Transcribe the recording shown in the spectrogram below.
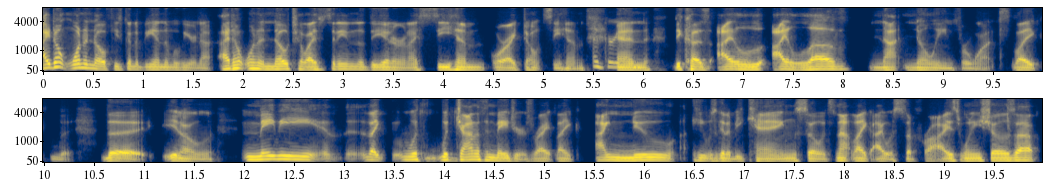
I don't want to know if he's going to be in the movie or not. I don't want to know till I'm sitting in the theater and I see him or I don't see him. Agreed. And because I I love not knowing for once. Like the, the you know, maybe uh, like with with Jonathan Majors, right? Like I knew he was going to be Kang, so it's not like I was surprised when he shows up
